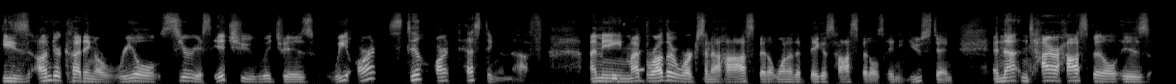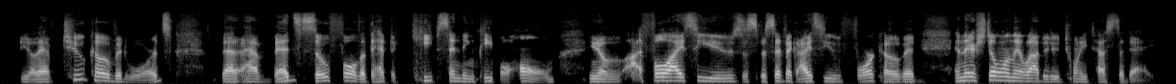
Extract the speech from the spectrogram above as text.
he's undercutting a real serious issue which is we aren't still aren't testing enough. I mean my brother works in a hospital one of the biggest hospitals in houston and that entire hospital is you know they have two covid wards that have beds so full that they have to keep sending people home you know full icus a specific icu for covid and they're still only allowed to do 20 tests a day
